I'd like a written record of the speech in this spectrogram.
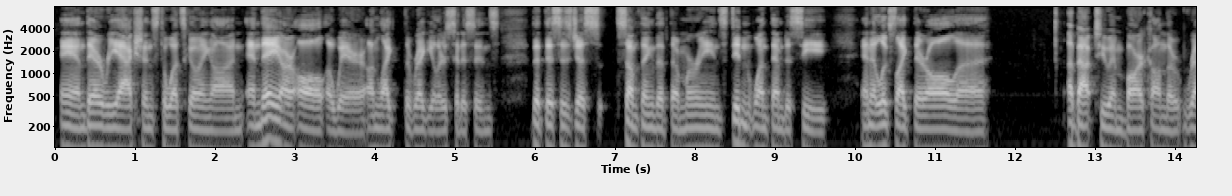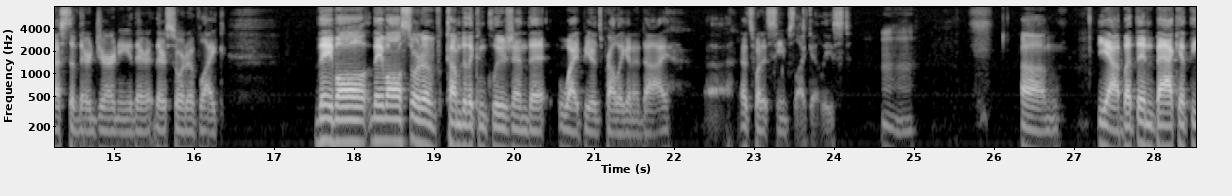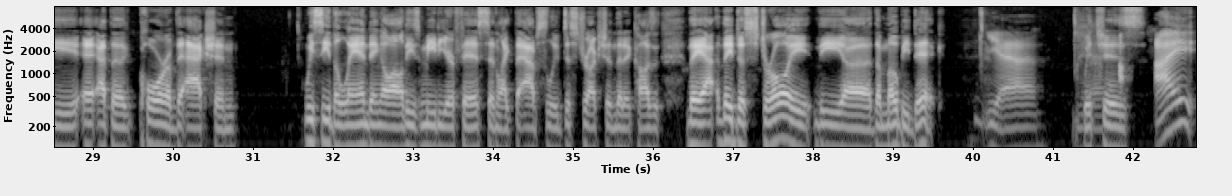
and their reactions to what's going on and they are all aware unlike the regular citizens that this is just something that the marines didn't want them to see and it looks like they're all uh about to embark on the rest of their journey. They're they're sort of like they've all they've all sort of come to the conclusion that whitebeard's probably going to die. Uh, that's what it seems like at least. Mm-hmm. um yeah but then back at the at the core of the action we see the landing of all these meteor fists and like the absolute destruction that it causes they they destroy the uh the moby dick Yeah, which yeah. is i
